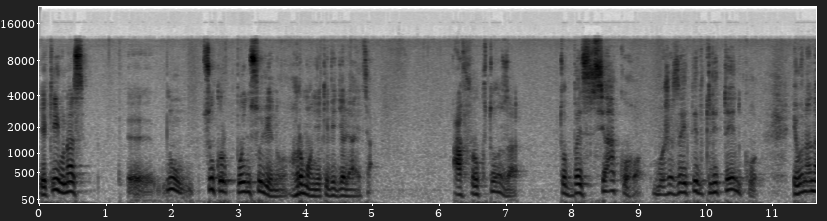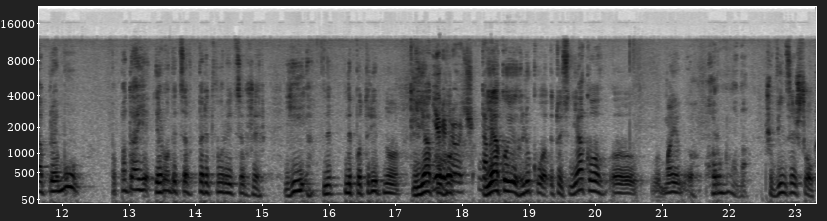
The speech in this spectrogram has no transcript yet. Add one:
який у нас ну, цукор по інсуліну, гормон, який виділяється. А фруктоза то без всякого може зайти в клітинку, і вона напряму попадає і робиться, перетворюється в жир. Їй не, не потрібно ніякого, Григорович, ніякої глюкози, тобто ніякого е, має, гормона, щоб він зайшов.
